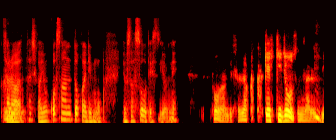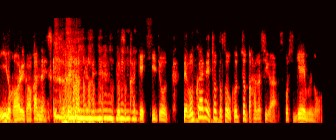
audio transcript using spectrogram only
から、うん。確かにお子さんとかにも良さそうですよね。そうなんですよ。なんか駆け引き上手になるうんいいのか悪いか分かんないですけどね。なんかねそうそう、駆け引き上手。で、僕はね、うんちょっとそう、こちょっと話が少しゲームの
